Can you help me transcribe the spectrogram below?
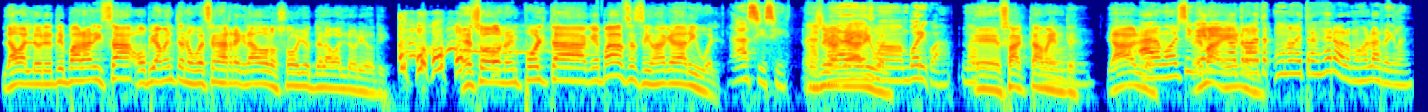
la Valdoriotti paralizada, obviamente no hubiesen arreglado los hoyos de la Valdoriotti. Eso no importa qué pase, se van a quedar igual. Ah, sí, sí. Eso se iba a quedar igual. Son boricuas. No. Exactamente. A lo mejor si me vienen imagino. otros unos extranjeros, a lo mejor lo arreglan.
